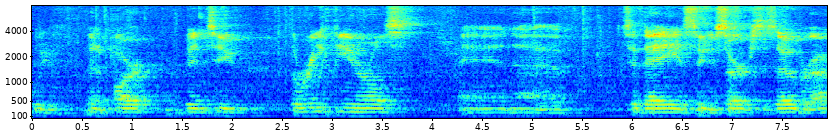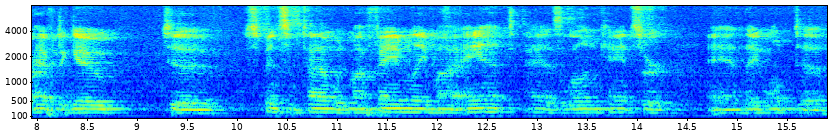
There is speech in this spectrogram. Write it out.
we've been a part, been to three funerals. And uh, today, as soon as service is over, I have to go to spend some time with my family. My aunt has lung cancer, and they want to,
